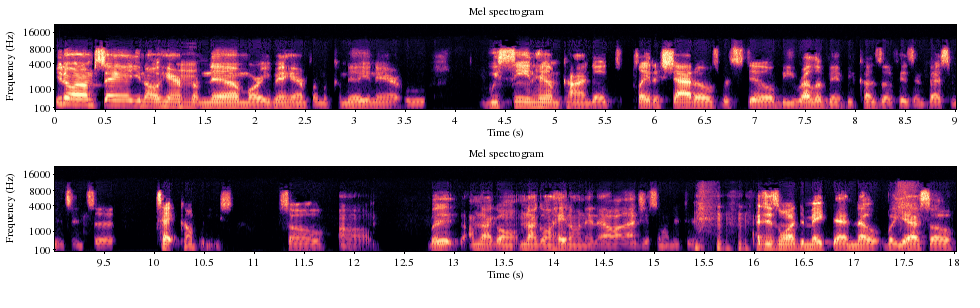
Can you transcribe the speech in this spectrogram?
you know what I'm saying, you know, hearing mm-hmm. from them, or even hearing from a Chamillionaire who we seen him kind of play the shadows, but still be relevant because of his investments into tech companies. So, um, but it, I'm not going. I'm not going to hate on it at all. I just wanted to. I just wanted to make that note. But yeah, so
